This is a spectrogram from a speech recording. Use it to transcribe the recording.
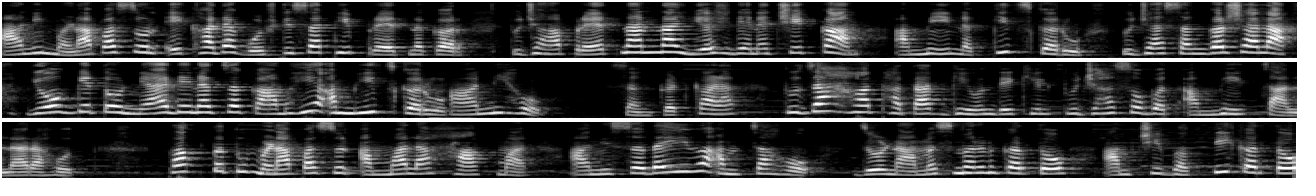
आणि मनापासून एखाद्या गोष्टीसाठी प्रयत्न कर. तुझ्या प्रयत्नांना यश देण्याचे काम आम्ही नक्कीच करू. तुझ्या संघर्षाला योग्य तो न्याय देण्याचं कामही आम्हीच करू. आणि हो संकट काळात तुझा हात हातात घेऊन देखील तुझ्यासोबत आम्ही चालणार आहोत. फक्त तू मनापासून आम्हाला हाक मार आणि सदैव आमचा हो. जो नामस्मरण करतो आमची भक्ती करतो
